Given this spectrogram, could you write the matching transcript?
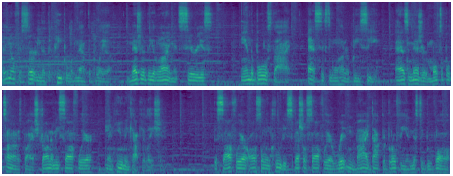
They know for certain that the people of Nabta measured the alignment Sirius and the bull's thigh at 6100 BC, as measured multiple times by astronomy software and human calculation. The software also included special software written by Dr. Brophy and Mr. Bauval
